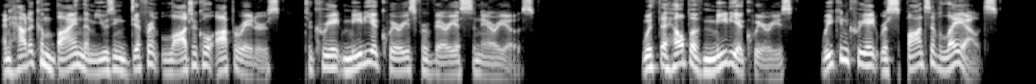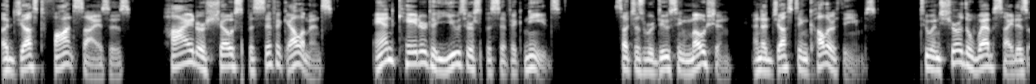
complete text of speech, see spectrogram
and how to combine them using different logical operators to create media queries for various scenarios. With the help of media queries, we can create responsive layouts, adjust font sizes, hide or show specific elements, and cater to user-specific needs, such as reducing motion and adjusting color themes, to ensure the website is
